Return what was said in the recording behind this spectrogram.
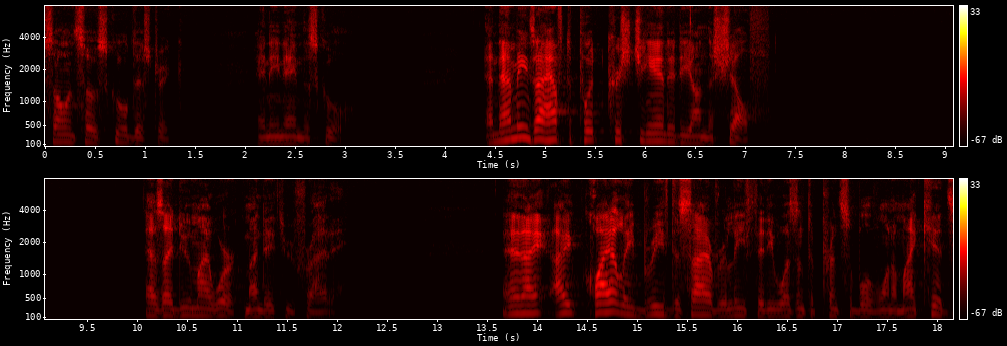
so and so school district. And he named the school. And that means I have to put Christianity on the shelf as I do my work Monday through Friday. And I, I quietly breathed a sigh of relief that he wasn't the principal of one of my kids'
